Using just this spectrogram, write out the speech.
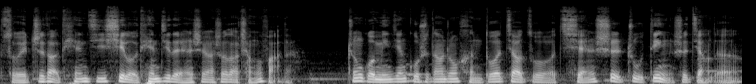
所谓知道天机、泄露天机的人是要受到惩罚的。中国民间故事当中，很多叫做前世注定，是讲的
